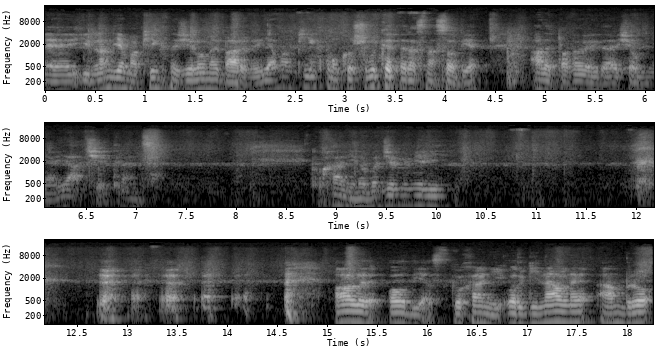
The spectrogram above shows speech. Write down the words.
E, Irlandia ma piękne zielone barwy. Ja mam piękną koszulkę teraz na sobie, ale Pawełek daje się ognia. Ja cię kręcę. Kochani, no będziemy mieli ale odjazd, kochani. Oryginalne Ambro,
